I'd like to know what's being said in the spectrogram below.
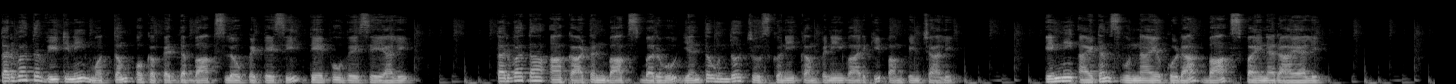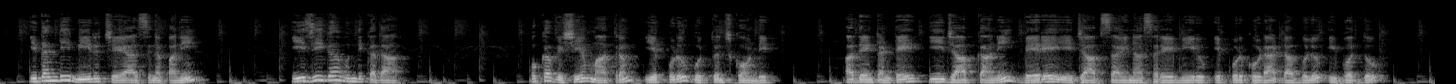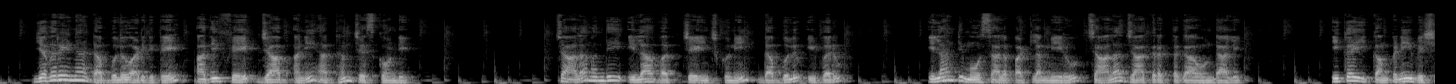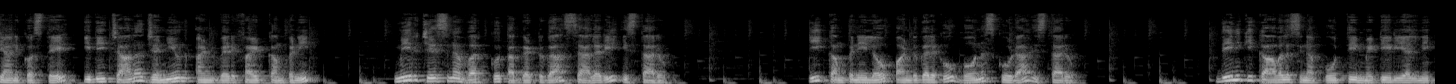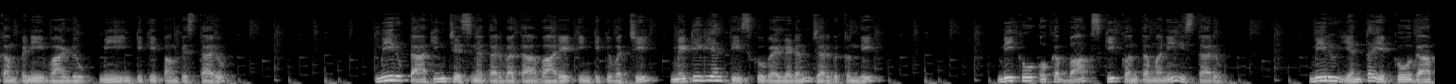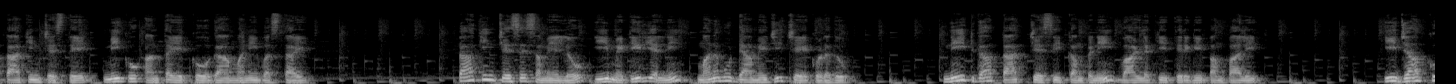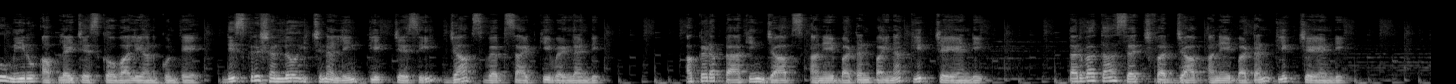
తర్వాత వీటిని మొత్తం ఒక పెద్ద బాక్స్లో పెట్టేసి టేపు వేసేయాలి. తర్వాత ఆ కాటన్ బాక్స్ బరువు ఎంత ఉందో చూసుకొని కంపెనీ వారికి పంపించాలి. ఎన్ని ఐటమ్స్ ఉన్నాయో కూడా బాక్స్ పైన రాయాలి. ఇదండి మీరు చేయాల్సిన పని. ఈజీగా ఉంది కదా. ఒక విషయం మాత్రం ఎప్పుడూ గుర్తుంచుకోండి. అదేంటంటే ఈ జాబ్ కానీ వేరే ఏ జాబ్స్ అయినా సరే మీరు ఎప్పుడు కూడా డబ్బులు ఇవ్వద్దు. ఎవరైనా డబ్బులు అడిగితే అది ఫేక్ జాబ్ అని అర్థం చేసుకోండి. చాలామంది ఇలా వర్క్ చేయించుకుని డబ్బులు ఇవ్వరు. ఇలాంటి మోసాల పట్ల మీరు చాలా జాగ్రత్తగా ఉండాలి. ఇక ఈ కంపెనీ విషయానికొస్తే ఇది చాలా జెన్యున్ అండ్ వెరిఫైడ్ కంపెనీ. మీరు చేసిన వర్క్కు తగ్గట్టుగా శాలరీ ఇస్తారు. ఈ కంపెనీలో పండుగలకు బోనస్ కూడా ఇస్తారు. దీనికి కావలసిన పూర్తి మెటీరియల్ని కంపెనీ వాళ్ళు మీ ఇంటికి పంపిస్తారు. మీరు ప్యాకింగ్ చేసిన తర్వాత వారే ఇంటికి వచ్చి మెటీరియల్ తీసుకు వెళ్ళడం జరుగుతుంది. మీకు ఒక బాక్స్కి కొంత మనీ ఇస్తారు. మీరు ఎంత ఎక్కువగా ప్యాకింగ్ చేస్తే మీకు అంత ఎక్కువగా మనీ వస్తాయి. ప్యాకింగ్ చేసే సమయంలో ఈ మెటీరియల్ని మనము డ్యామేజీ చేయకూడదు. నీట్గా ప్యాక్ చేసి కంపెనీ వాళ్ళకి తిరిగి పంపాలి. ఈ జాబ్కు మీరు అప్లై చేసుకోవాలి అనుకుంటే డిస్క్రిప్షన్లో ఇచ్చిన లింక్ క్లిక్ చేసి జాబ్స్ వెబ్సైట్కి వెళ్ళండి. అక్కడ ప్యాకింగ్ జాబ్స్ అనే బటన్ పైన క్లిక్ చేయండి. తర్వాత సెర్చ్ ఫర్ జాబ్ అనే బటన్ క్లిక్ చేయండి.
